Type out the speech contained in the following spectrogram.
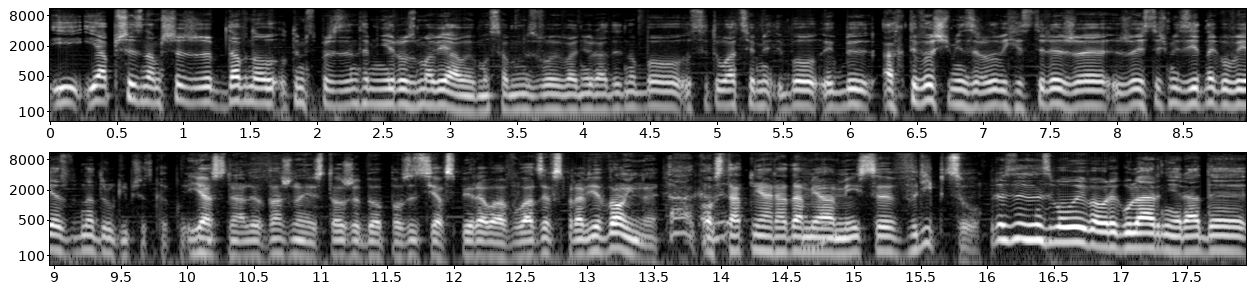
i ja przyznam szczerze, że dawno o tym z prezydentem nie rozmawiałem, o samym zwoływaniu Rady, no bo sytuacja, bo jakby aktywności międzynarodowych jest tyle, że, że jesteśmy z jednego wyjazdu na drugi przeskakujemy. Jasne, ale ważne jest to, żeby opozycja wspierała władzę w sprawie wojny. Tak, ale- Ostatnia rada miała miejsce w lipcu. Prezydent zwoływał regularnie Radę y,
